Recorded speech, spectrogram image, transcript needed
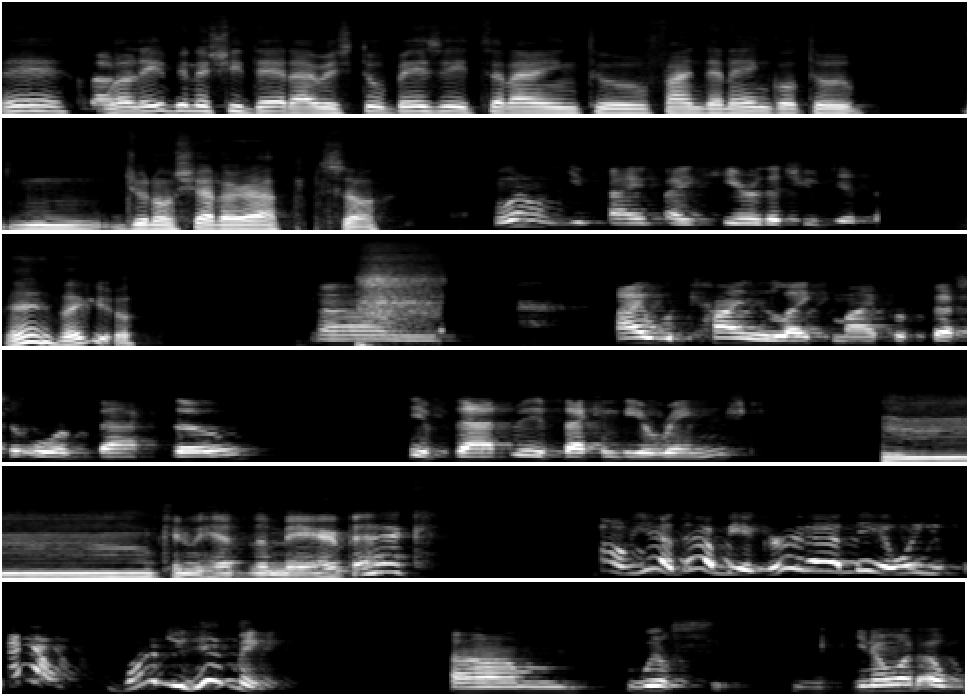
Eh, About well, it. even if she did, I was too busy trying to find an angle to, mm, you know, shut her up. So, Well, you, I, I hear that you did eh, thank you. Um, I would kindly like my Professor Orb back, though, if that if that can be arranged. Mm, can we have the mayor back? Oh yeah, that would be a great idea. What do you? Ow! Why'd you hit me? Um, we'll see. You know what? I'll,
